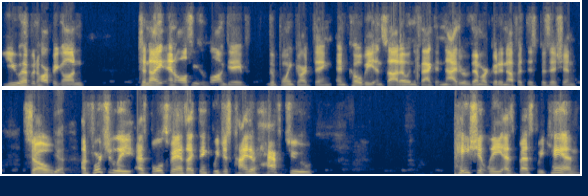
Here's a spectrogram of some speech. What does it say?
you have been harping on tonight and all season long, Dave. The point guard thing and Coby and Sato and the fact that neither of them are good enough at this position. So, Yeah. unfortunately, as Bulls fans, I think we just kind of have to patiently, as best we can,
